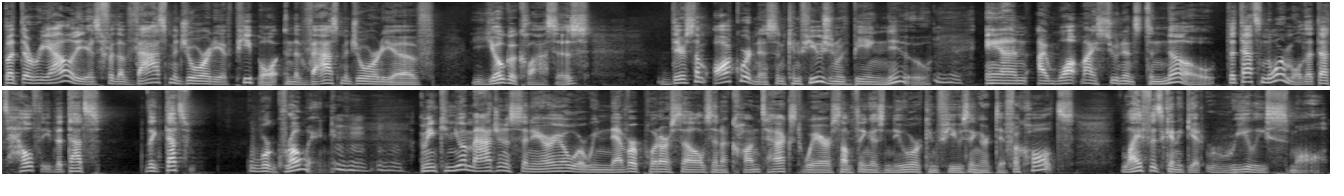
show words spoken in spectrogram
But the reality is, for the vast majority of people and the vast majority of yoga classes, there's some awkwardness and confusion with being new. Mm-hmm. And I want my students to know that that's normal, that that's healthy, that that's like that's we're growing. Mm-hmm, mm-hmm. I mean, can you imagine a scenario where we never put ourselves in a context where something is new or confusing or difficult? Life is going to get really small.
